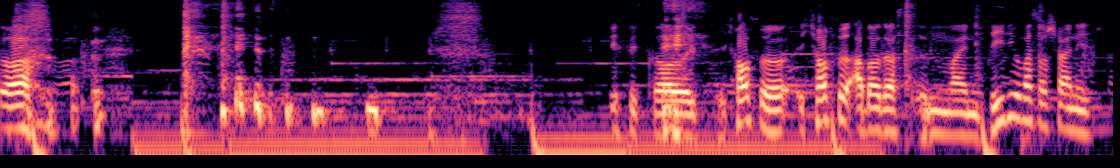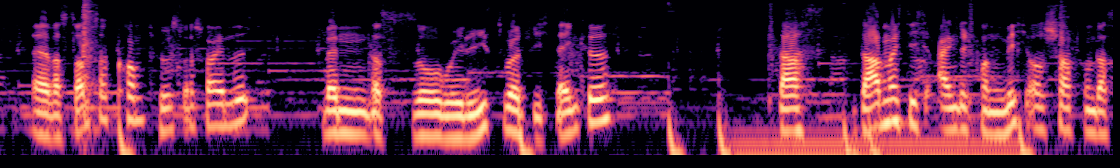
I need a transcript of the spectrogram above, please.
oh. Richtig traurig. Ich hoffe, ich hoffe aber, dass in mein Video, was wahrscheinlich, äh, was Sonntag kommt, höchstwahrscheinlich, wenn das so released wird, wie ich denke, dass, da möchte ich eigentlich von mich aus schaffen, dass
